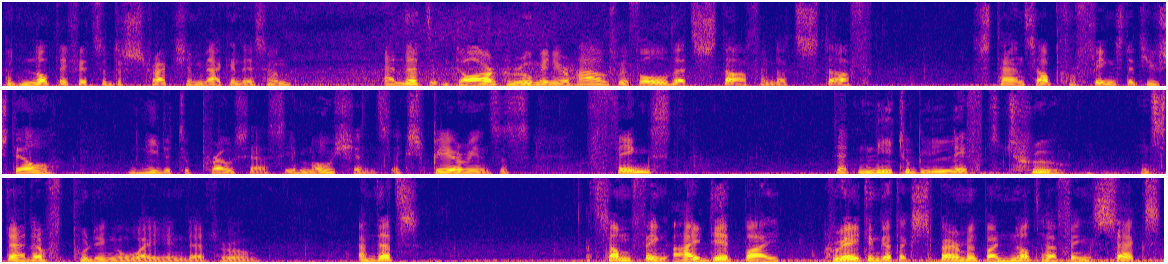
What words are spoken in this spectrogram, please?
but not if it's a distraction mechanism and that dark room in your house with all that stuff, and that stuff stands up for things that you still needed to process emotions, experiences, things that need to be lived through instead of putting away in that room. And that's something I did by creating that experiment by not having sex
